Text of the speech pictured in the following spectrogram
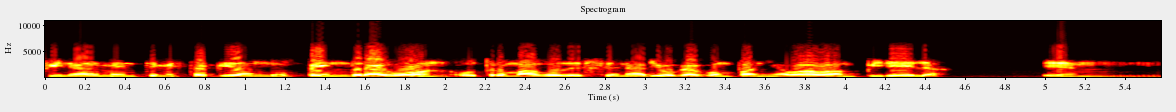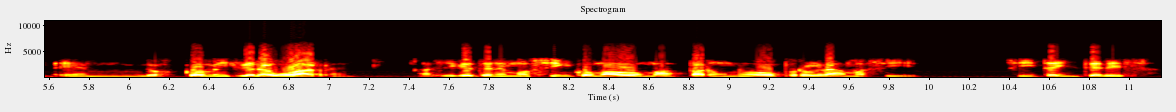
finalmente me está quedando Pendragón, otro mago de escenario que acompañaba a Vampirella en, en los cómics de la Warren. Así que tenemos cinco magos más para un nuevo programa, si, si te interesa.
